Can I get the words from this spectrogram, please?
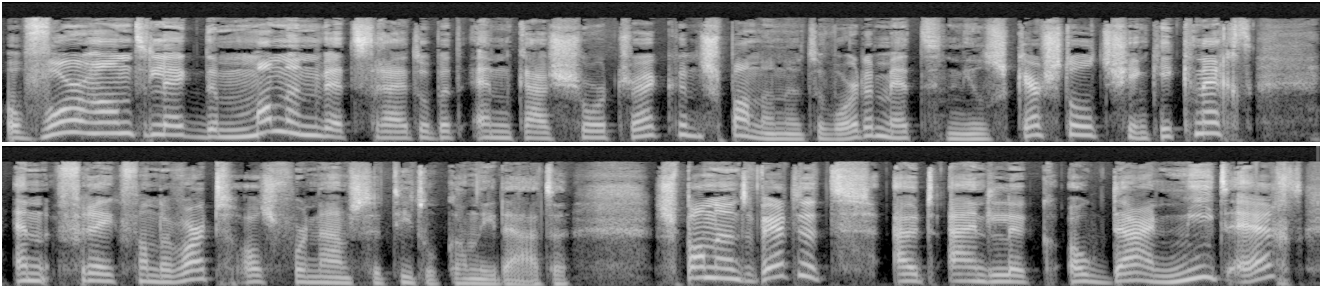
Op voorhand leek de mannenwedstrijd op het NK Shorttrack een spannende te worden... met Niels Kerstold, Shinky Knecht en Freek van der Wart als voornaamste titelkandidaten. Spannend werd het uiteindelijk ook daar niet echt...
